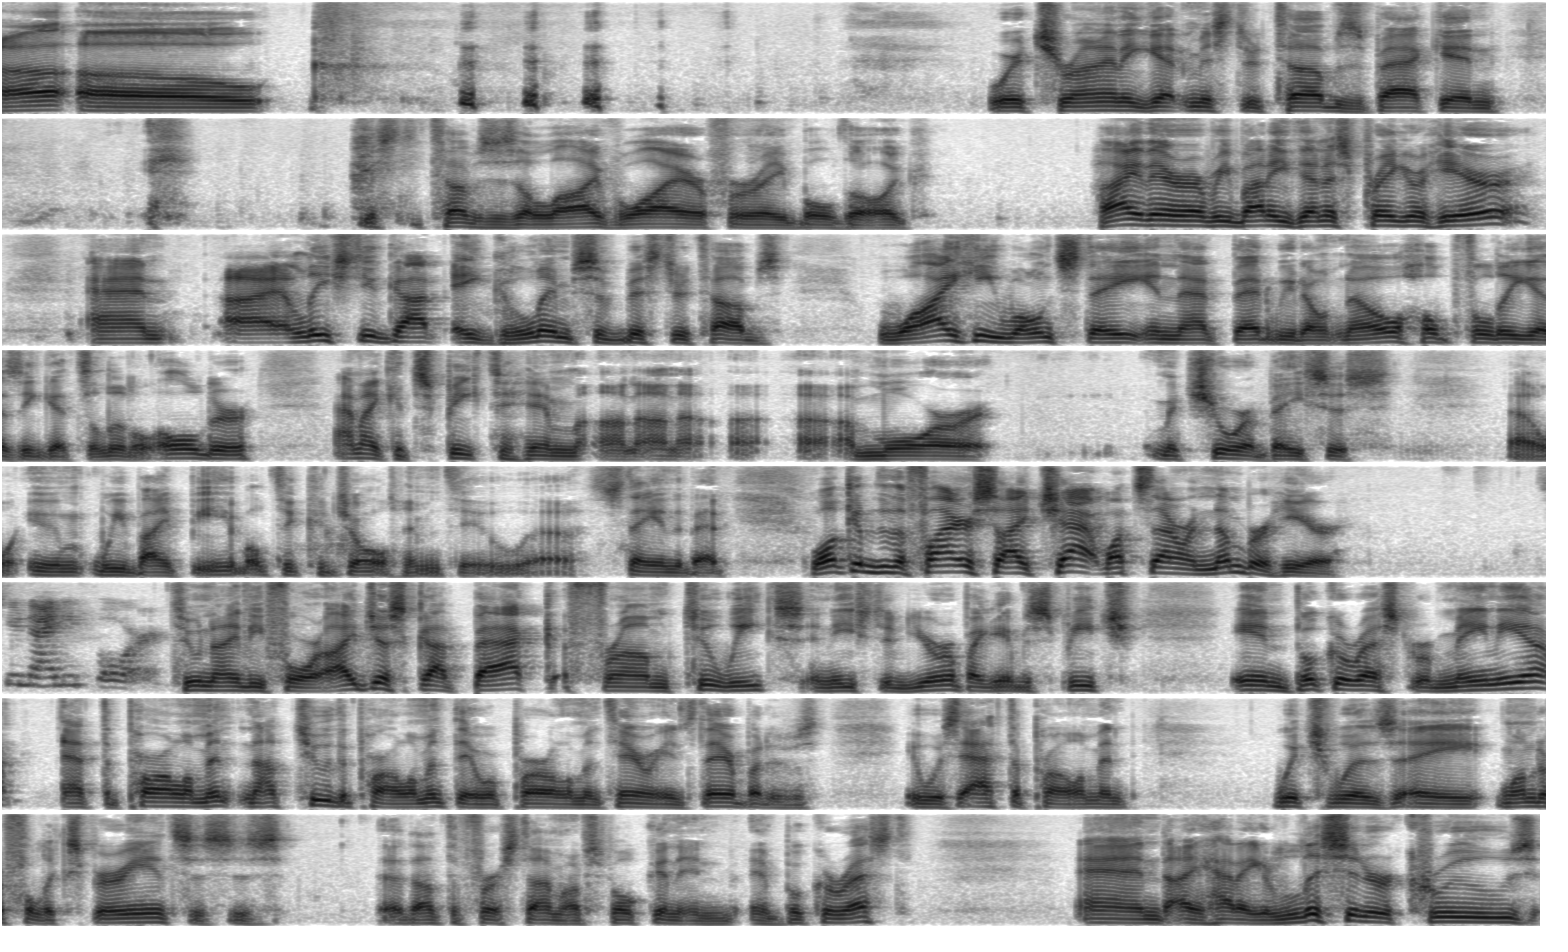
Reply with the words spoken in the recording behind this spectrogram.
Uh oh. We're trying to get Mr. Tubbs back in. Mr. Tubbs is a live wire for a bulldog. Hi there, everybody. Dennis Prager here. And uh, at least you got a glimpse of Mr. Tubbs. Why he won't stay in that bed, we don't know. Hopefully, as he gets a little older, and I could speak to him on, on a, a, a more mature basis, uh, we might be able to cajole him to uh, stay in the bed. Welcome to the fireside chat. What's our number here? 294. 294. I just got back from two weeks in Eastern Europe. I gave a speech in Bucharest, Romania at the parliament, not to the parliament. There were parliamentarians there, but it was, it was at the parliament, which was a wonderful experience. This is uh, not the first time I've spoken in, in Bucharest. And I had a listener cruise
